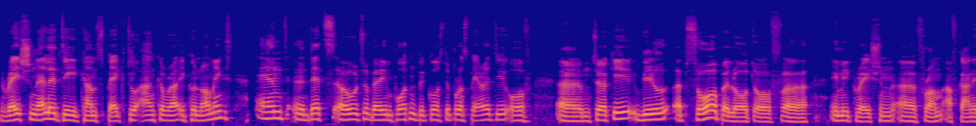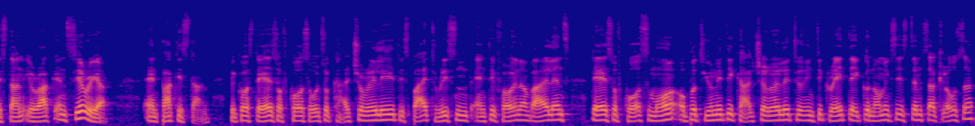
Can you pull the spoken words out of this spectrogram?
Rationality comes back to ankara economics. And uh, that's also very important because the prosperity of um, turkey will absorb a lot of uh, immigration uh, from afghanistan iraq and syria and pakistan because there is, of course, also culturally, despite recent anti foreigner violence, there is, of course, more opportunity culturally to integrate the economic systems are closer,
